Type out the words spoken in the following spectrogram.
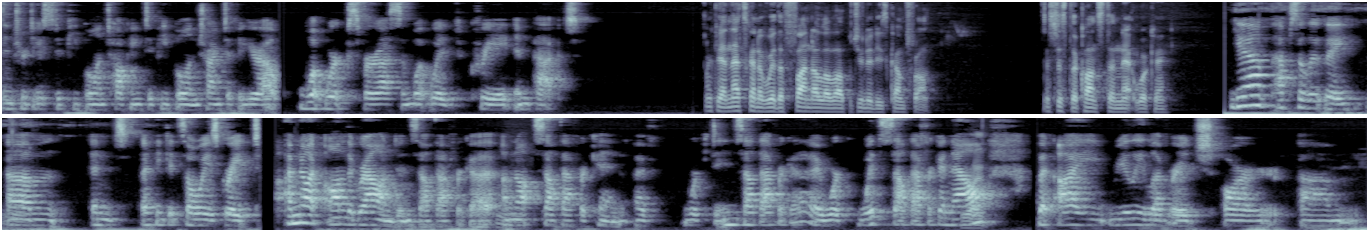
introduced to people and talking to people and trying to figure out what works for us and what would create impact. Okay, and that's kind of where the funnel of opportunities come from. It's just the constant networking. Yeah, absolutely. Um, and I think it's always great. I'm not on the ground in South Africa. I'm not South African. I've worked in South Africa. I work with South Africa now, right. but I really leverage our um,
